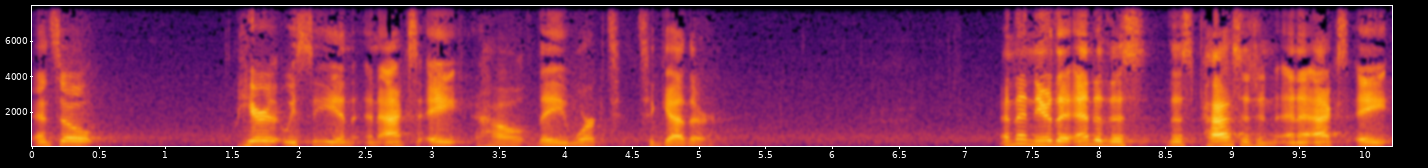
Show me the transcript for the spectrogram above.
And so here we see in, in Acts 8 how they worked together. And then near the end of this, this passage in, in Acts 8,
